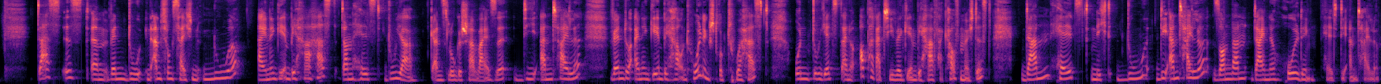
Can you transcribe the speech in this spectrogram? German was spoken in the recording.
Das ist, ähm, wenn du in Anführungszeichen nur eine GmbH hast, dann hältst du ja ganz logischerweise die Anteile. Wenn du eine GmbH und Holdingstruktur hast und du jetzt eine operative GmbH verkaufen möchtest, dann hältst nicht du die Anteile, sondern deine Holding hält die Anteile.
